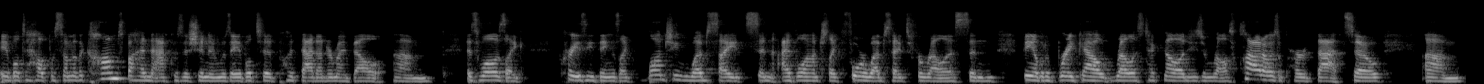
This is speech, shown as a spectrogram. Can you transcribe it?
able to help with some of the comms behind the acquisition and was able to put that under my belt um, as well as like crazy things like launching websites. And I've launched like four websites for Relus and being able to break out Relus technologies and Relus Cloud. I was a part of that. So um,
